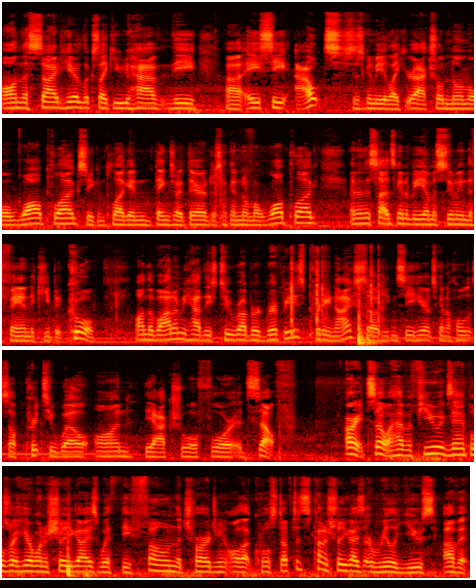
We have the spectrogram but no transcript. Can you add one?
On the side here, looks like you have the uh, AC outs. This is going to be like your actual normal wall plug, so you can plug in things right there, just like a normal wall plug. And then this side's going to be, I'm assuming, the fan to keep it cool. On the bottom, you have these two rubber grippies, pretty nice. So if you can see here, it's going to hold itself pretty well on the actual floor itself. All right, so I have a few examples right here I want to show you guys with the phone, the charging, all that cool stuff, just kind of show you guys a real use of it.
